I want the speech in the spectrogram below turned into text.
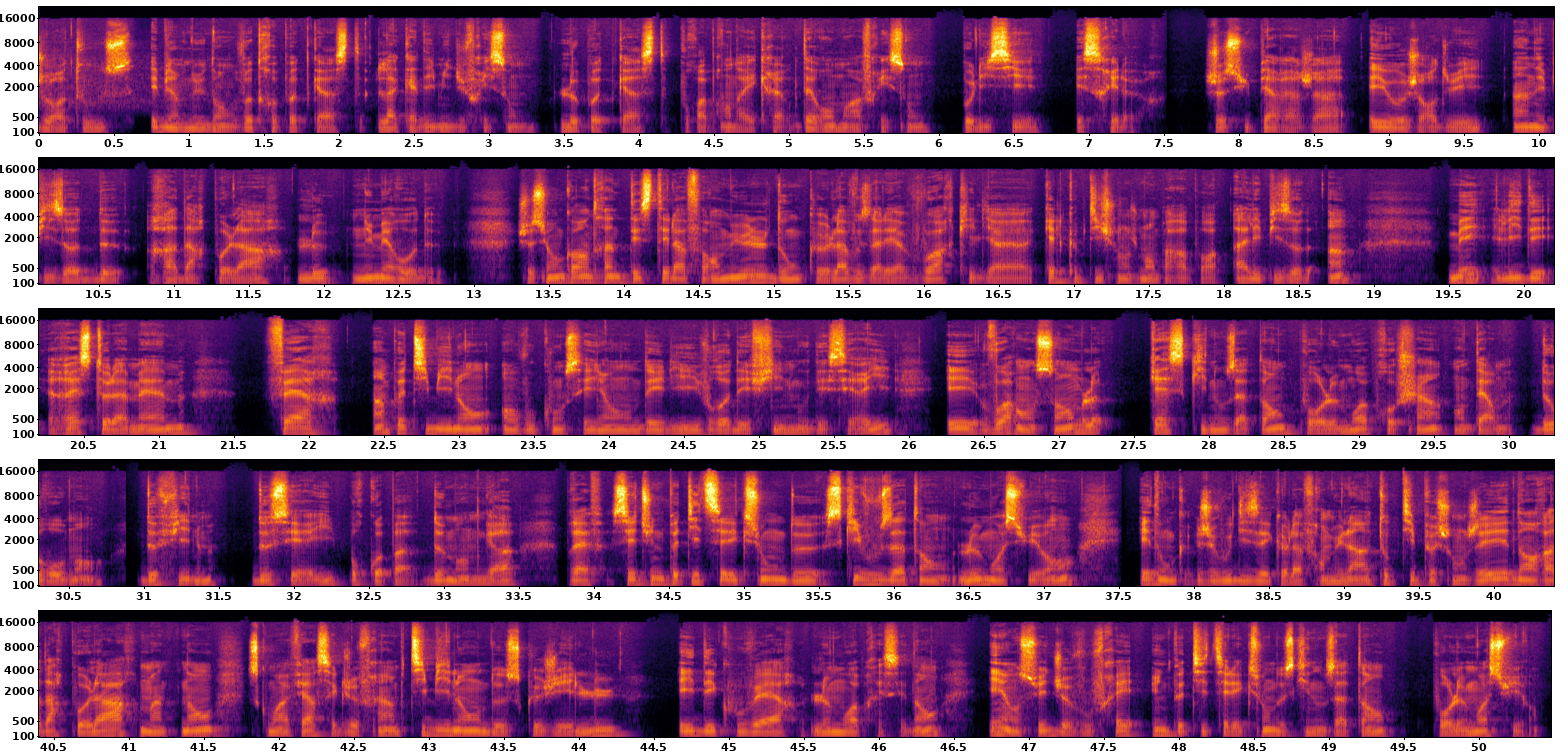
Bonjour à tous et bienvenue dans votre podcast L'Académie du Frisson, le podcast pour apprendre à écrire des romans à frisson, policiers et thrillers. Je suis Pierre Verja et aujourd'hui un épisode de Radar Polar, le numéro 2. Je suis encore en train de tester la formule, donc euh, là vous allez voir qu'il y a quelques petits changements par rapport à l'épisode 1, mais l'idée reste la même, faire un petit bilan en vous conseillant des livres, des films ou des séries, et voir ensemble qu'est-ce qui nous attend pour le mois prochain en termes de romans, de films, de séries, pourquoi pas de mangas? Bref, c'est une petite sélection de ce qui vous attend le mois suivant. Et donc, je vous disais que la formule a un tout petit peu changé. Dans Radar Polar, maintenant, ce qu'on va faire, c'est que je ferai un petit bilan de ce que j'ai lu et découvert le mois précédent. Et ensuite, je vous ferai une petite sélection de ce qui nous attend pour le mois suivant.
